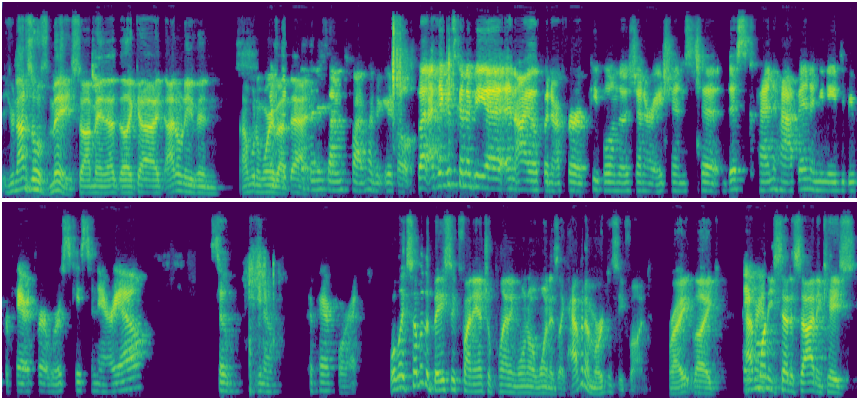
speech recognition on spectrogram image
You're not as old as me, so I mean, that, like, I, I don't even. I wouldn't worry about that. I'm 500 years old, but I think it's going to be a, an eye opener for people in those generations. To this can happen, and you need to be prepared for a worst case scenario. So you know, prepare for it. Well, like some of the basic financial planning 101 is like have an emergency fund, right? Like have money set aside in case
